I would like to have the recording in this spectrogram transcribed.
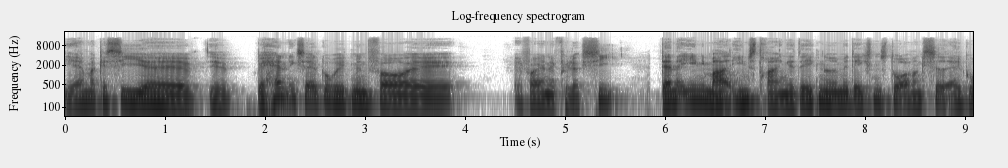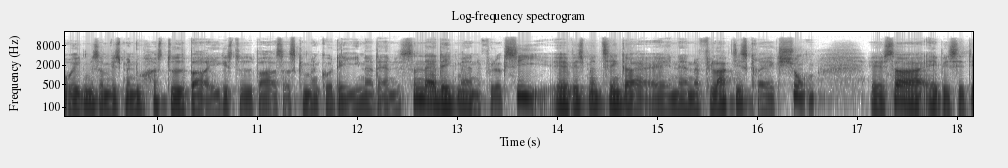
Ja, man kan sige, øh, øh behandlingsalgoritmen for, øh, for anafylaksi den er egentlig meget enstrenget. Det er ikke noget med, det er ikke sådan en stor avanceret algoritme, som hvis man nu har stødbar og ikke stødbar, så skal man gå det ene og det andet. Sådan er det ikke med anafylaksi. Øh, hvis man tænker øh, en anafylaktisk reaktion, øh, så er ABCD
